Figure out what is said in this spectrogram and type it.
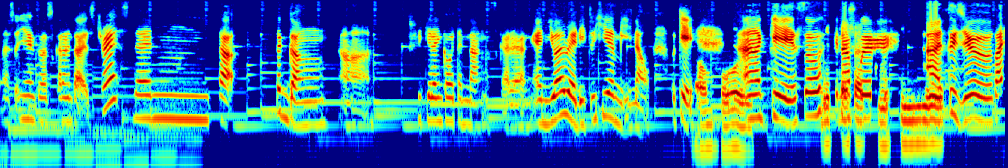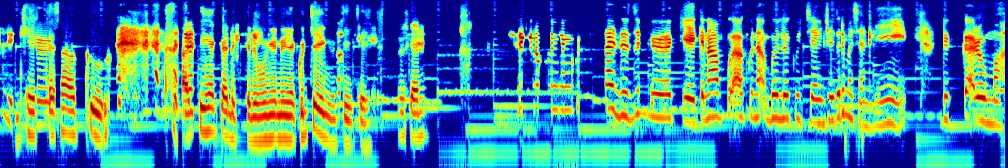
Maksudnya kau sekarang tak stres dan tak tegang. Ah, fikiran kau tenang sekarang and you are ready to hear me now. Okay. Ampun. Okay, so Dia kenapa? Ah, tu je. Dia je. test aku. aku ingatkan dia kena mengenai kucing. Okey, okey. Teruskan. Dia kena menang kucing saja je. Okay, kenapa aku nak bela kucing? Cerita dia macam ni. Dekat rumah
